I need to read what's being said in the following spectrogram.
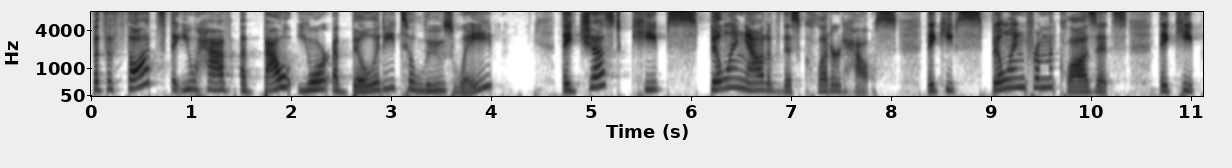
But the thoughts that you have about your ability to lose weight they just keep spilling out of this cluttered house. They keep spilling from the closets. They keep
